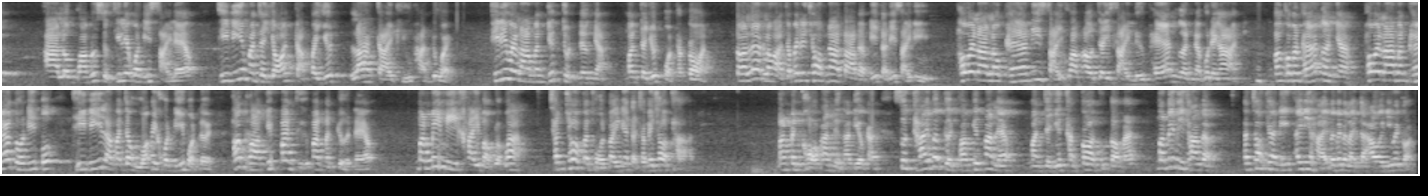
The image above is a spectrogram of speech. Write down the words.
อารมณ์ความรู้สึกที่เรียกว่านิสัยแล้ว ทีนี้มันจะย้อนกลับไปยึดร่างกายผิวพรรณด้วย ทีนี้เวลามันยึดจุดหนึ่งเนี่ยมันจะยึดหมดทั้งก้อน ตอนแรกเราอาจจะไม่ได้ชอบหน้าตาแบบนี้แต่นิสัยดี พอเวลาเราแพ้นิสัยความเอาใจใส่หรือแพ้เงินนะพูดง่ายๆบางคนมันแพ้เงินไงพอเวลามันแพ้ตัวนี้ปุ๊บทีนี้ละมันจะหัวงไอ้คนนี้หมดเลย เพราะความยึดมั่นถือมั่นมันเกิดแล้ว มันไม่มีใครบอกหรอกว่า ฉันชอบกระโถนใบเนี่ยแต่ฉันไม่ชอบฐาน มันเป็นของอันหนึ่งอันเดียวกัน สุดท้ายเมื่อเกิดความยึดมั่นแล้ว มันจะยึดทั้งก้อนถูกต้องไหมมันไม่มีทางแบบฉันชอบแค่นี้ไอ้นี่หายไปไม่เป็นไรแต่เอาไอ้นี้ไว้ก่อน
